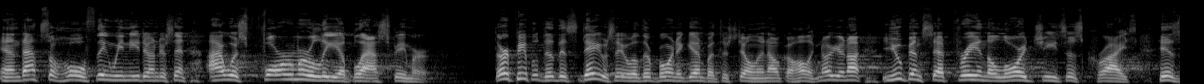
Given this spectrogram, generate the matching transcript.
And that's the whole thing we need to understand. I was formerly a blasphemer. There are people to this day who say, well, they're born again, but they're still an alcoholic. No, you're not. You've been set free in the Lord Jesus Christ. His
